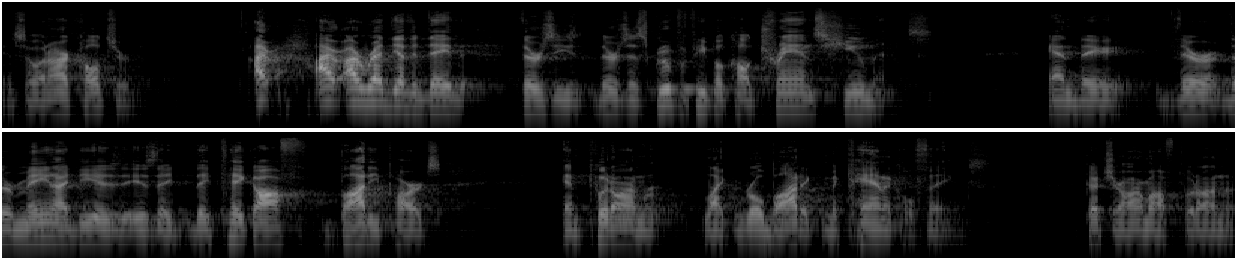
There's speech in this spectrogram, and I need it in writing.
And so in our culture, I, I, I read the other day that there's, these, there's this group of people called transhumans. And they, their, their main idea is, is they, they take off body parts and put on like robotic mechanical things. Cut your arm off, put on a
